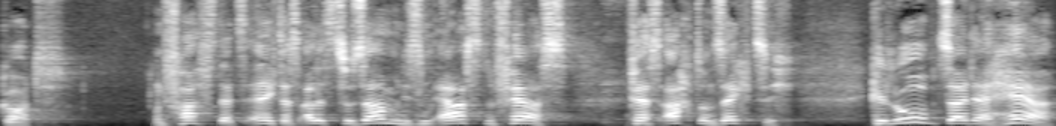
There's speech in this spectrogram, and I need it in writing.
Gott und fasst letztendlich das alles zusammen in diesem ersten Vers, Vers 68. Gelobt sei der Herr,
